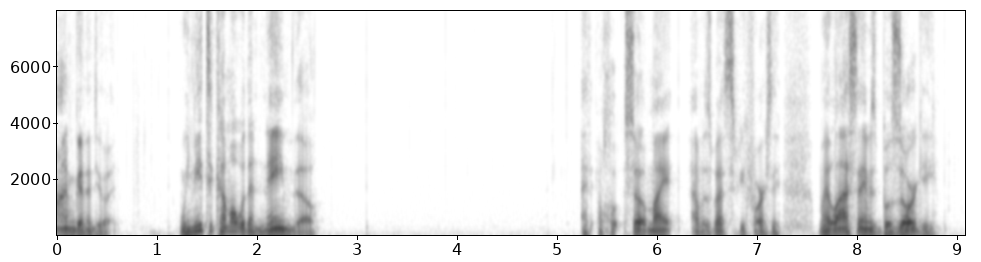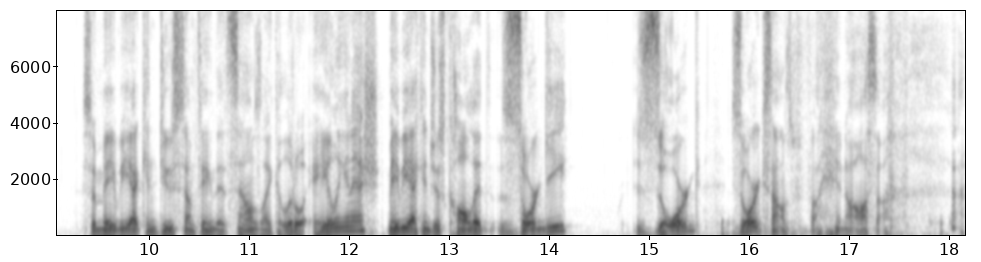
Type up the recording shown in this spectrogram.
I'm going to do it. We need to come up with a name though. I, oh, so my I was about to speak Farsi. My last name is Bozorgi. So maybe I can do something that sounds like a little alienish. Maybe I can just call it Zorgi. Zorg. Zorg sounds fucking awesome.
